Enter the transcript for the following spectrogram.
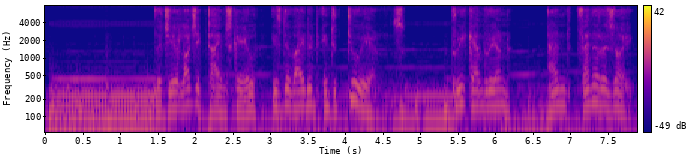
The geologic timescale is divided into two eons, Precambrian and Phanerozoic.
